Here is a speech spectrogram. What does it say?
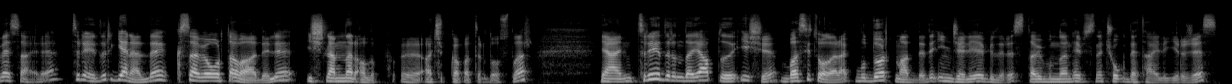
vesaire. Trader genelde kısa ve orta vadeli işlemler alıp e, açıp kapatır dostlar. Yani trader'ın da yaptığı işi basit olarak bu dört maddede inceleyebiliriz. Tabii bunların hepsine çok detaylı gireceğiz.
